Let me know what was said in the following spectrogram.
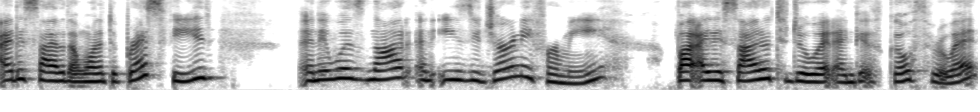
i decided i wanted to breastfeed and it was not an easy journey for me but i decided to do it and get, go through it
